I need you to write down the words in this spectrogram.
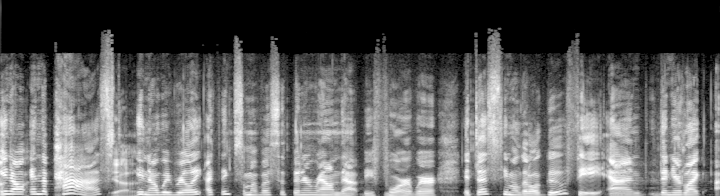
you know, in the past, Yeah. you know, we really, I think some of us have been around that before where it does seem a little goofy. And then you're like, uh,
